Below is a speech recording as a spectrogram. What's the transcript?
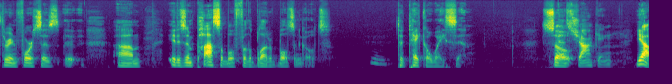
3 and 4 says, uh, um, it is impossible for the blood of bulls and goats to take away sin. So, that's shocking yeah,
